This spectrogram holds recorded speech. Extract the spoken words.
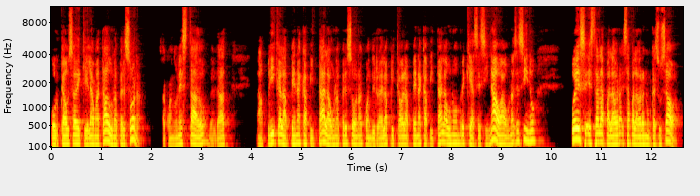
por causa de que él ha matado a una persona. O sea, cuando un Estado, ¿verdad? Aplica la pena capital a una persona, cuando Israel aplicaba la pena capital a un hombre que asesinaba a un asesino, pues esta la palabra, esa palabra nunca se usaba.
